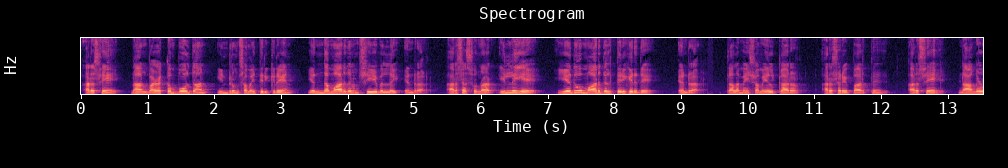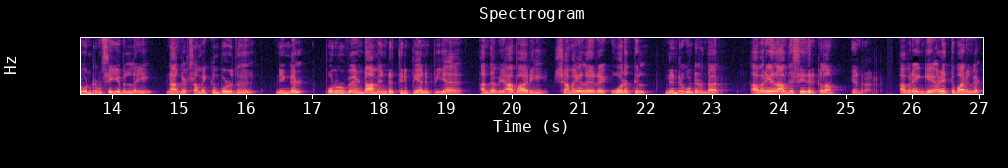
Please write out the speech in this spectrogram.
அரசே நான் வழக்கம் போல்தான் இன்றும் சமைத்திருக்கிறேன் எந்த மாறுதலும் செய்யவில்லை என்றார். அரசர் சொன்னார் இல்லையே ஏதோ மாறுதல் தெரிகிறதே என்றார். தலைமை சமையல்காரர் அரசரை பார்த்து அரசே நாங்கள் ஒன்றும் செய்யவில்லை. நாங்கள் சமைக்கும் பொழுது நீங்கள் பொருள் வேண்டாம் என்று திருப்பி அனுப்பிய அந்த வியாபாரி சமையலறை ஓரத்தில் நின்று கொண்டிருந்தார். அவர் ஏதாவது செய்திருக்கலாம் என்றார். அவரை இங்கே அழைத்து வாருங்கள்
